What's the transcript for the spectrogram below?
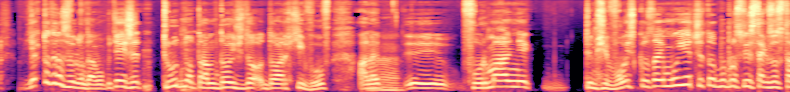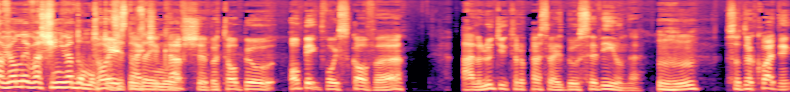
Jak to teraz wygląda? Bo powiedziałeś, że trudno tam dojść do, do archiwów, ale y, formalnie tym się wojsko zajmuje, czy to po prostu jest tak zostawione i właśnie nie wiadomo, To kto się jest tym zajmuje? najciekawsze, bo to był obiekt wojskowy, ale ludzie, którzy pracowali, były cywilne. Mhm. So dokładnie,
